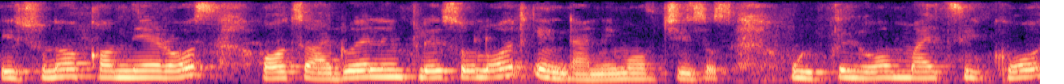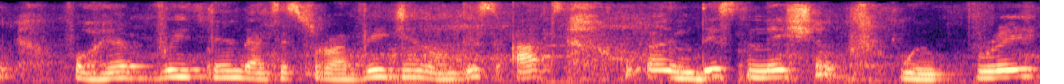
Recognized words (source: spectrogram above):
it will not come near us or to our dwelling place, O Lord, in the name of Jesus. We pray, Almighty God, for everything that is ravaging on this earth, in this nation. We pray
